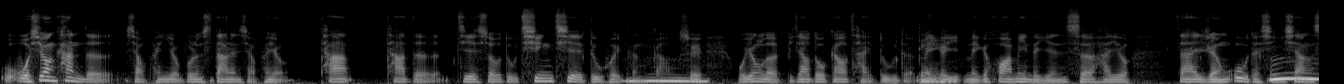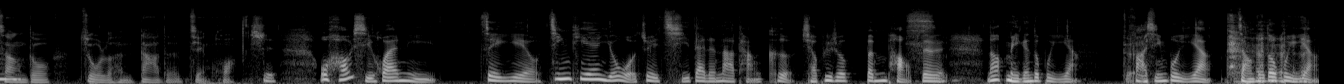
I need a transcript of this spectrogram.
我我希望看的小朋友，不论是大人小朋友，他他的接受度、亲切度会更高，嗯、所以我用了比较多高彩度的每个每个画面的颜色，还有在人物的形象上都做了很大的简化。是我好喜欢你。这一页哦，今天有我最期待的那堂课，小朋友说奔跑，对不对？然后每个人都不一样，发型不一样，长得都不一样，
